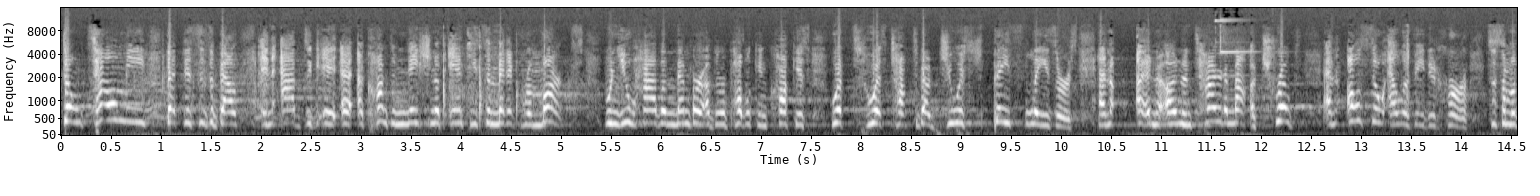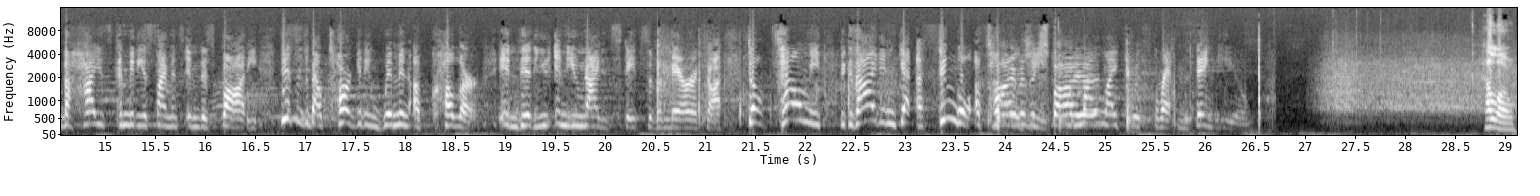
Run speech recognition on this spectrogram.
Don't tell me that this is about an abdic- a, a condemnation of anti-Semitic remarks when you have a member of the Republican caucus who, have, who has talked about Jewish space lasers and, and an entire amount of tropes and also elevated her to some of the highest committee assignments in this body. This is about targeting women of color in the, in the United States of America. Don't tell me because I didn't get a single Time has apology expired. when my life was threatened. Thank you. Hello.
